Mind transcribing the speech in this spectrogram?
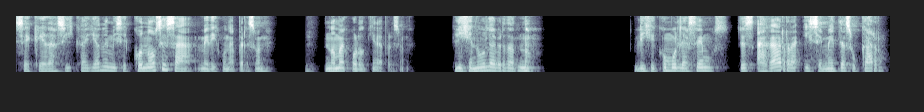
Se queda así callado y me dice, ¿conoces a? Me dijo una persona. No me acuerdo quién la persona. Le dije, no, la verdad no. Le dije, ¿cómo le hacemos? Entonces agarra y se mete a su carro.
